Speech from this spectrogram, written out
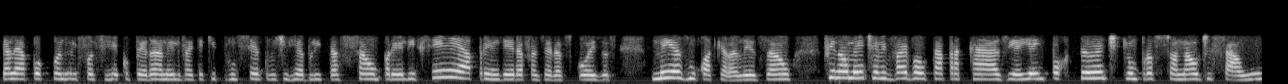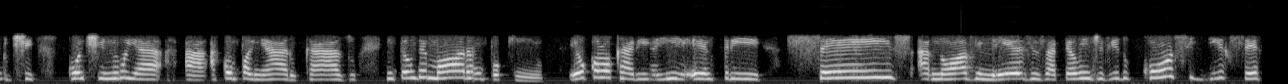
dali a pouco, quando ele for se recuperando, ele vai ter que ir para um centro de reabilitação para ele reaprender a fazer as coisas, mesmo com aquela lesão. Finalmente, ele vai voltar para casa, e aí é importante que um profissional de saúde continue a, a acompanhar o caso, então demora um pouquinho. Eu colocaria aí entre seis a nove meses até o indivíduo conseguir ser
